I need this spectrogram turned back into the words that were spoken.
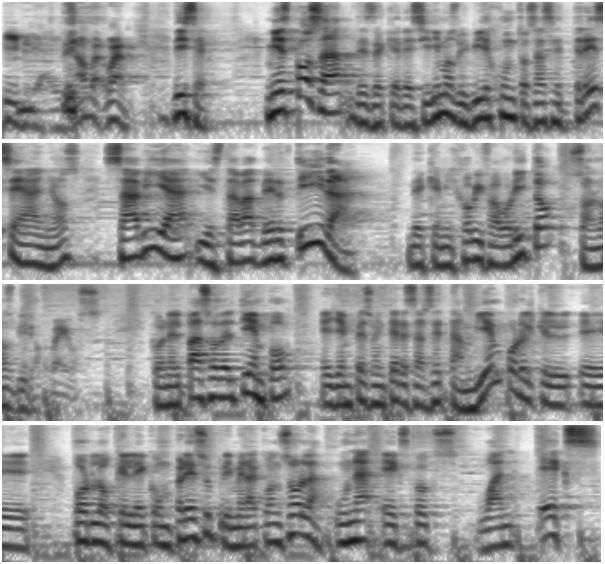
Biblia ahí, ¿no? Pero bueno, dice, mi esposa, desde que decidimos vivir juntos hace 13 años, sabía y estaba advertida de que mi hobby favorito son los videojuegos. Con el paso del tiempo, ella empezó a interesarse también por, el que, eh, por lo que le compré su primera consola, una Xbox One X.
